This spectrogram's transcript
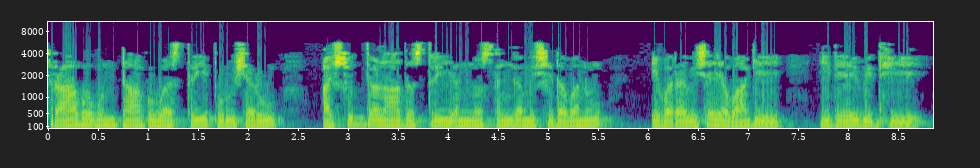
ಸ್ರಾವವುಂಟಾಗುವ ಸ್ತ್ರೀ ಪುರುಷರು, ಅಶುದ್ಧಳಾದ ಸ್ತ್ರೀಯನ್ನು ಸಂಗಮಿಸಿದವನು, ಇವರ ವಿಷಯವಾಗಿ ಇದೇ ವಿಧಿ.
